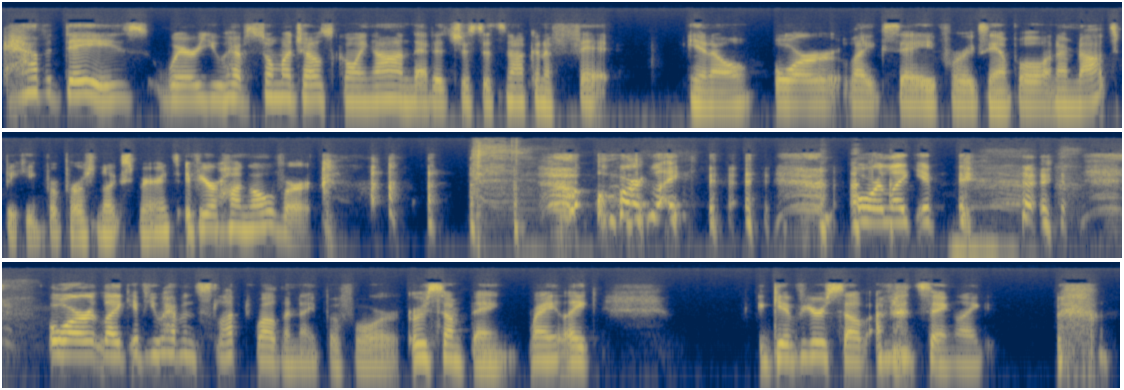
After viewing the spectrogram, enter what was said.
have days where you have so much else going on that it's just, it's not going to fit, you know, or like say, for example, and I'm not speaking for personal experience, if you're hungover. or like or like if or like if you haven't slept well the night before or something right like give yourself i'm not saying like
